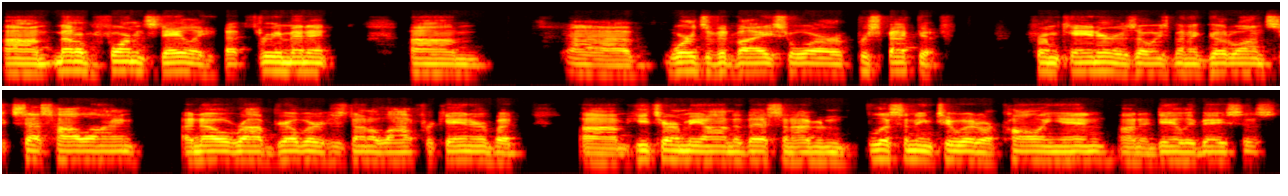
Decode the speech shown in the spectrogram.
Um, Mental Performance Daily, that three minute um, uh, words of advice or perspective from Kaner has always been a good one. Success Hotline. I know Rob Gilbert has done a lot for Kaner, but um, he turned me on to this, and I've been listening to it or calling in on a daily basis.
